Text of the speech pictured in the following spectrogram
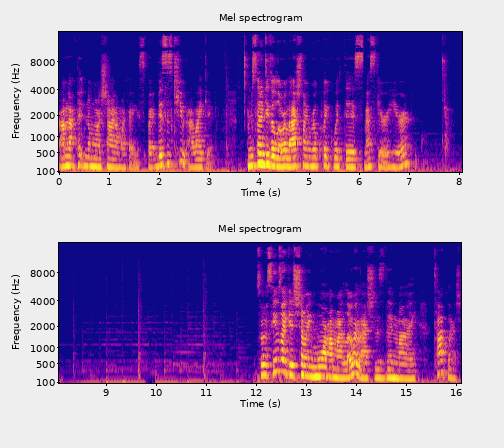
I'm not putting no more shine on my face, but this is cute. I like it. I'm just gonna do the lower lash line real quick with this mascara here. So it seems like it's showing more on my lower lashes than my top lashes.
